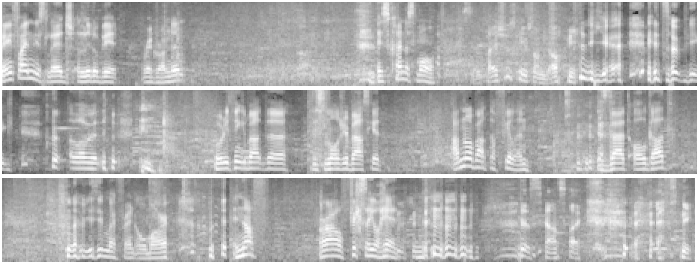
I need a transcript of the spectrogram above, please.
Don't you find this ledge a little bit redundant? It's kind of small. The place just keeps on going. yeah, it's so big. I love it. what do you think about the this laundry basket? I don't know about the feeling. Is that all God? Have you seen my friend Omar? Enough, or I'll fix your head. it sounds like ethnic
